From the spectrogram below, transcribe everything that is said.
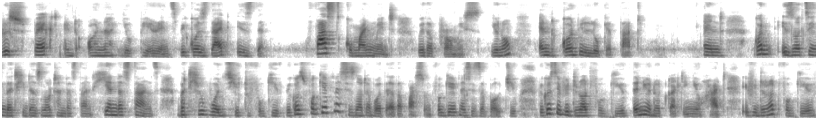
Respect and honor your parents because that is the first commandment with a promise, you know, and God will look at that. And God is not saying that He does not understand. He understands, but He wants you to forgive because forgiveness is not about the other person. Forgiveness is about you. Because if you do not forgive, then you're not cutting your heart. If you do not forgive,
